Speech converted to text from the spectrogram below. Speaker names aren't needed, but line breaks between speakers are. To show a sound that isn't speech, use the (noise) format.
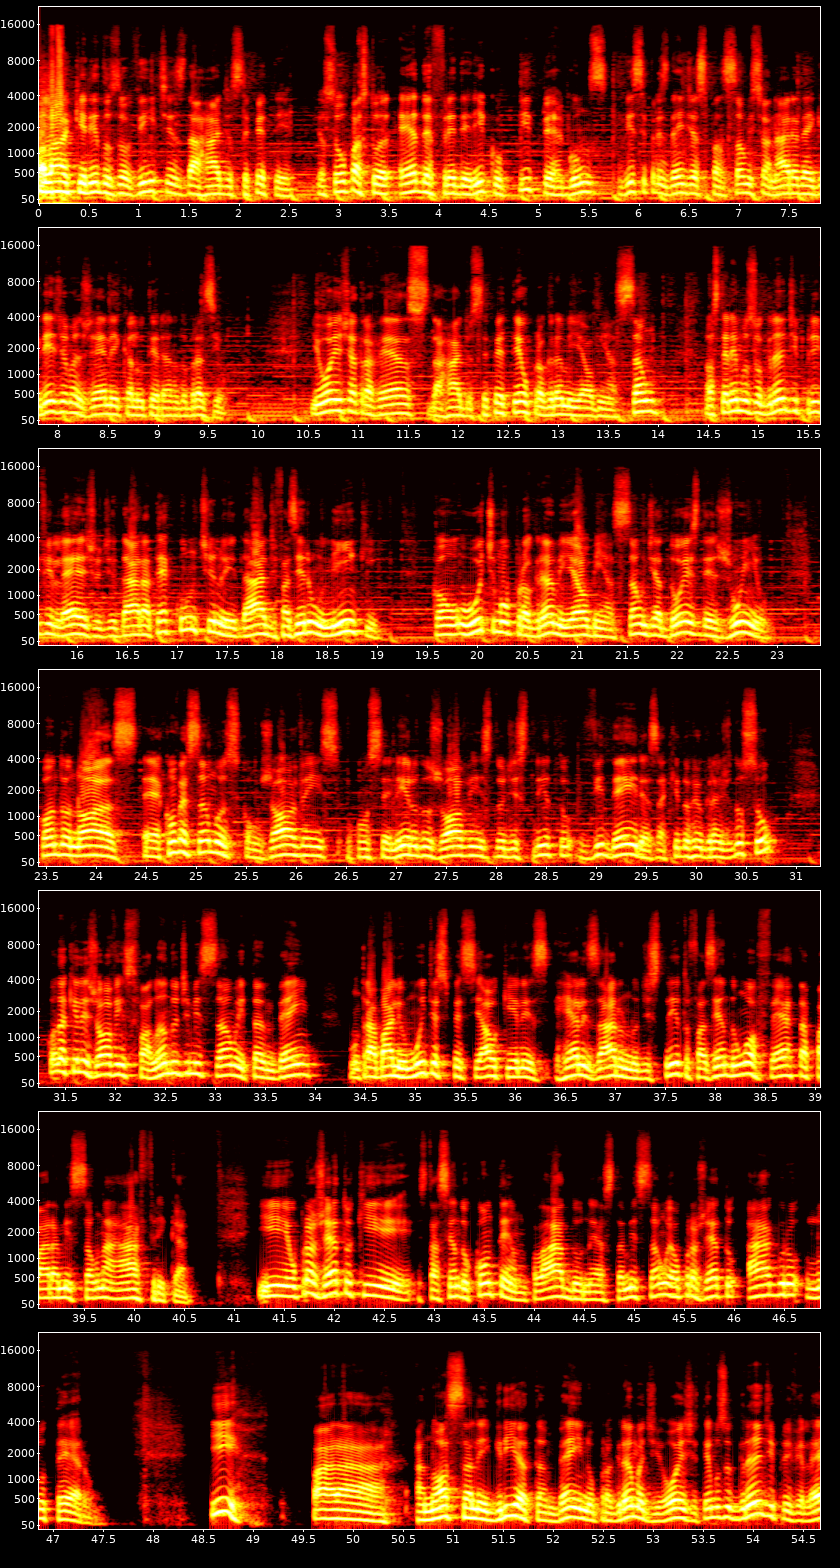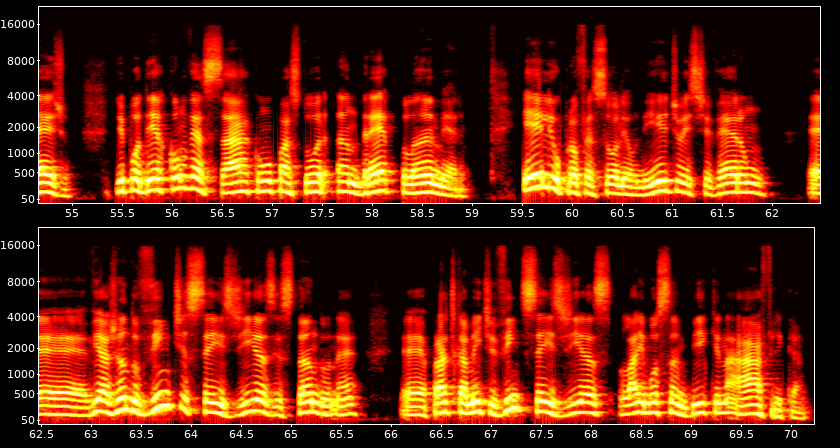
Olá, queridos ouvintes da Rádio CPT. Eu sou o pastor Éder Frederico Piper Guns, vice-presidente de expansão missionária da Igreja Evangélica Luterana do Brasil. E hoje, através da Rádio CPT, o programa IELB em Ação, nós teremos o grande privilégio de dar até continuidade, fazer um link com o último programa IELB em Ação, dia 2 de junho, quando nós é, conversamos com jovens, o conselheiro dos jovens do distrito Videiras, aqui do Rio Grande do Sul, quando aqueles jovens falando de missão e também um trabalho muito especial que eles realizaram no distrito, fazendo uma oferta para a missão na África. E o projeto que está sendo contemplado nesta missão é o projeto Agro Lutero. E para a nossa alegria também no programa de hoje, temos o grande privilégio de poder conversar com o pastor André Plummer. Ele e o professor Leonídio estiveram é, viajando 26 dias, estando né, é, praticamente 26 dias lá em Moçambique, na África.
